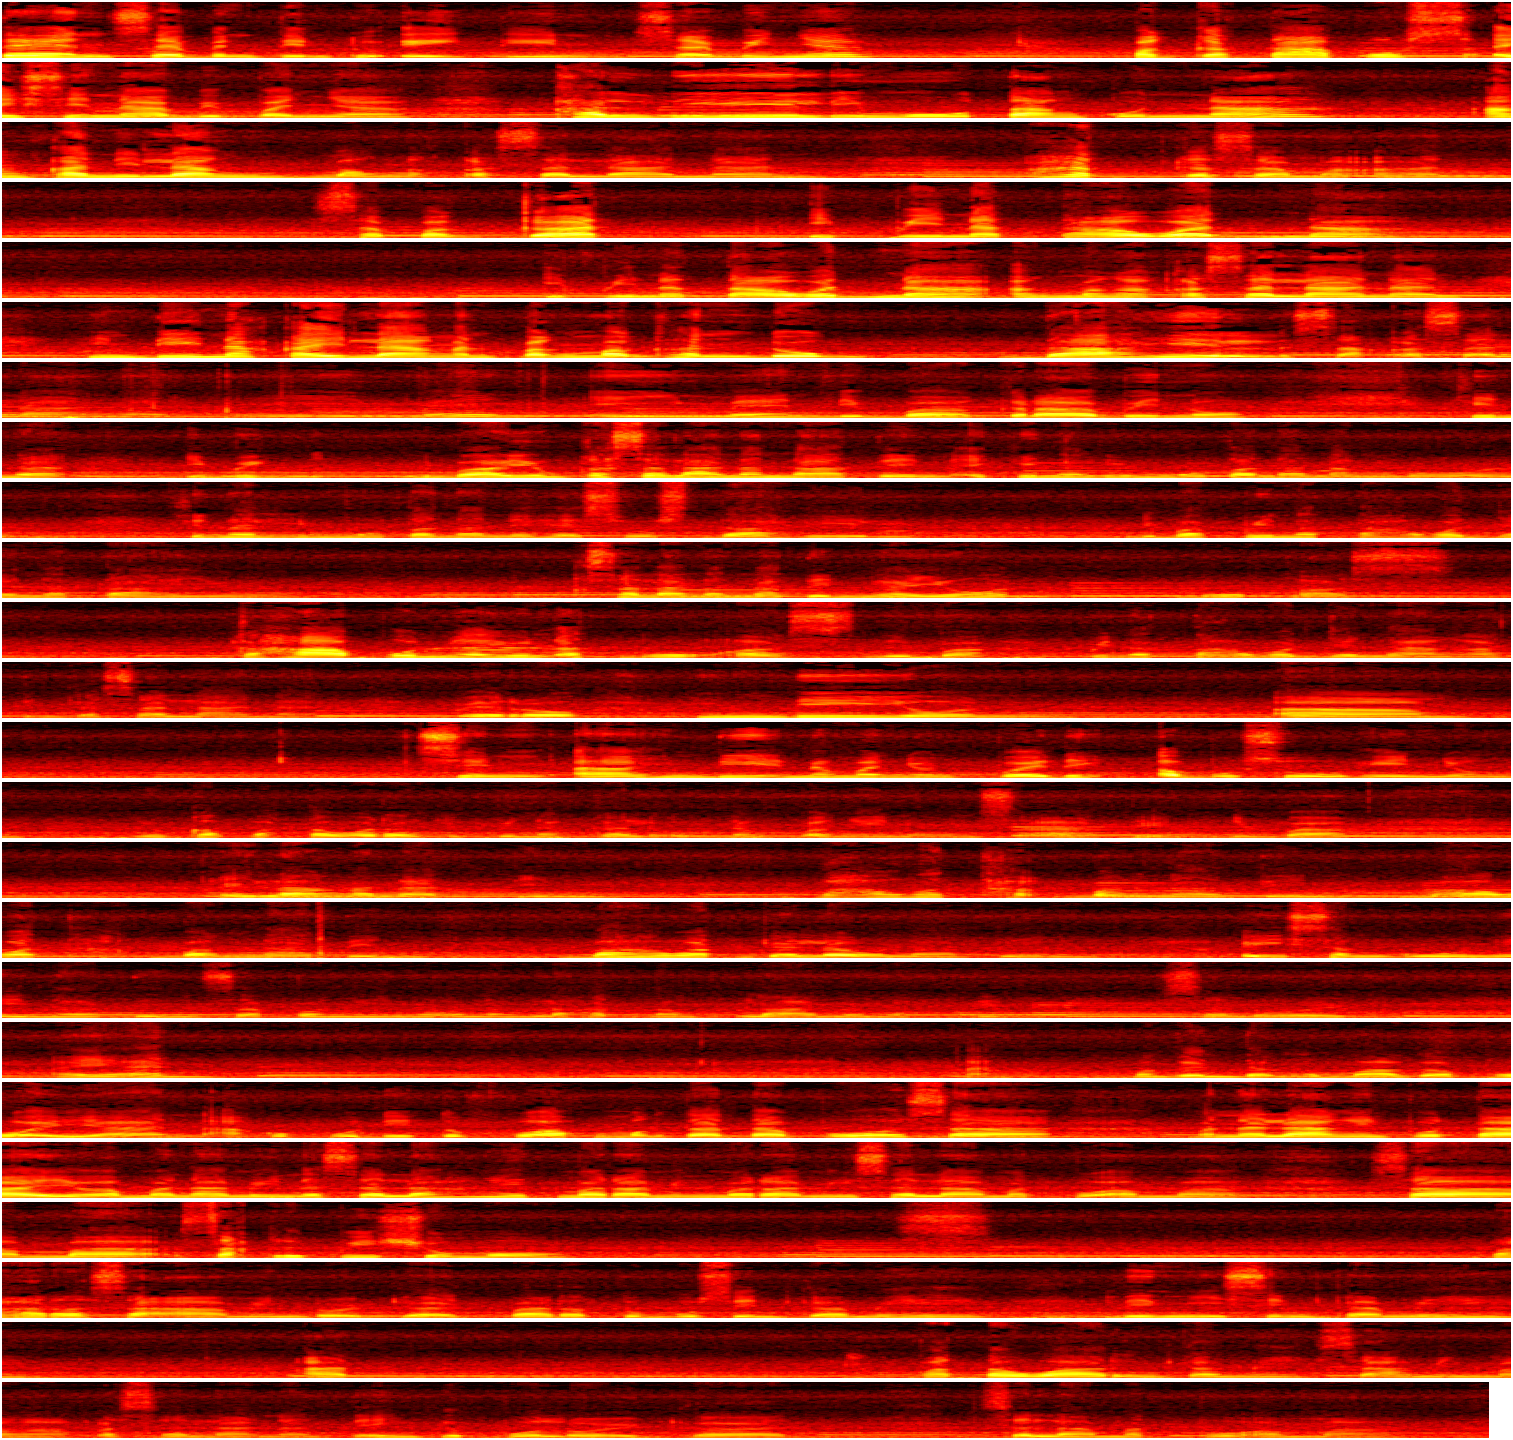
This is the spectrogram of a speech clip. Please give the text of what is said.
10, 17 to 18. Sabi niya, pagkatapos ay sinabi pa niya, kalilimutan ko na ang kanilang mga kasalanan at kasamaan sapagkat ipinatawad na. Ipinatawad na ang mga kasalanan. Hindi na kailangan pang maghandog dahil sa kasalanan. Amen. Amen. Di ba? Grabe no? Kina ibig di ba yung kasalanan natin ay kinalimutan na ng Lord. Kinalimutan na ni Jesus dahil di ba pinatawad niya na tayo. Kasalanan natin ngayon bukas. Kahapon, ngayon at bukas, 'di ba? Pinatawad niya na ang ating kasalanan. Pero hindi 'yon um, sin, uh, hindi naman 'yon pwedeng abusuhin yung yung kapatawaran ipinagkaloob ng Panginoon sa atin, 'di ba? Kailangan natin bawat hakbang natin, bawat hakbang natin, bawat galaw natin ay isang guni natin sa Panginoon ang lahat ng plano natin sa Lord. Ayan, Magandang umaga po. Ayan, ako po dito po ako magtatapos sa manalangin po tayo. Ama naming nasa langit, maraming maraming salamat po Ama sa ma- sakripisyo mo para sa amin Lord God, para tubusin kami, linisin kami at patawarin kami sa aming mga kasalanan. Thank you po Lord God. Salamat po Ama.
